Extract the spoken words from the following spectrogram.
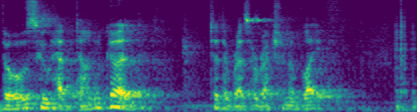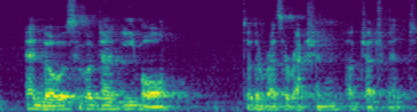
Those who have done good to the resurrection of life, and those who have done evil to the resurrection of judgment.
